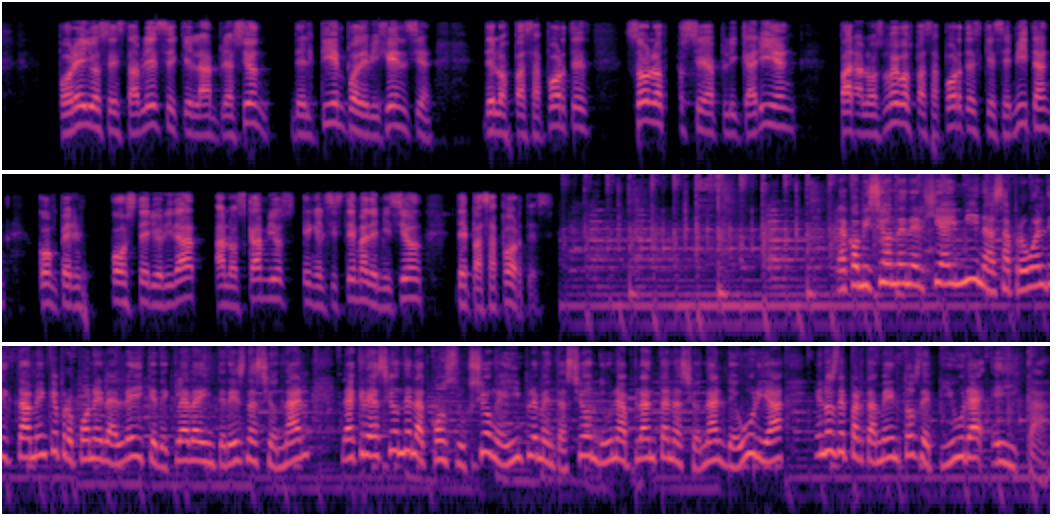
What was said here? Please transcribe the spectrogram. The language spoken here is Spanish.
por ello se establece que la ampliación del tiempo de vigencia de los pasaportes solo se aplicarían para los nuevos pasaportes que se emitan con posterioridad a los cambios en el sistema de emisión de pasaportes. La Comisión de Energía y Minas aprobó el dictamen que propone la ley que declara de interés nacional la creación de la construcción e implementación de una planta nacional de uria en los departamentos de Piura e Ica.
